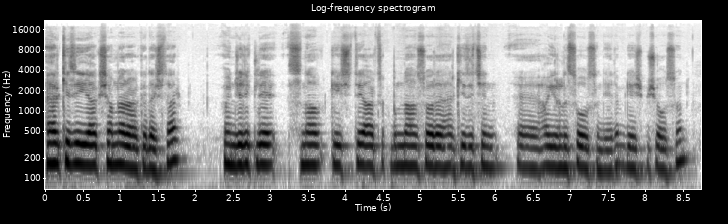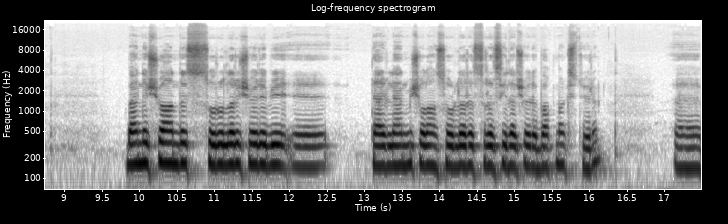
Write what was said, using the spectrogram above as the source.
Herkese iyi akşamlar arkadaşlar. Öncelikle sınav geçti artık bundan sonra herkes için e, hayırlısı olsun diyelim, geçmiş olsun. Ben de şu anda soruları şöyle bir e, derlenmiş olan sorulara sırasıyla şöyle bakmak istiyorum. E,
